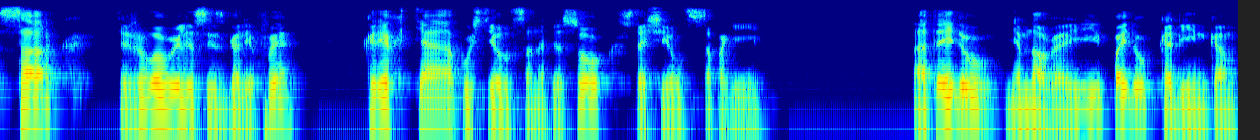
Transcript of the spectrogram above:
Сарк тяжело вылез из галифе, кряхтя опустился на песок, стащил сапоги. «Отойду немного и пойду к кабинкам»,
